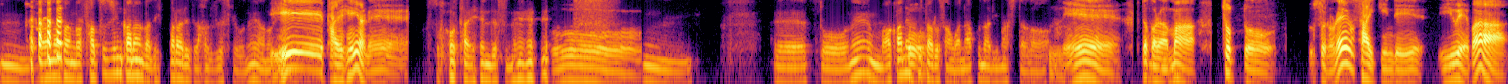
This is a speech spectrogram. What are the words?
うん。旦那さんが殺人かなんかで引っ張られてたはずですけどね。あのええ大変やね。そう、大変ですね。うん。うん。えーっとね、茜小太郎さんは亡くなりましたが、ねえ。だからまあ、ちょっと、そのね、最近で言えば、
